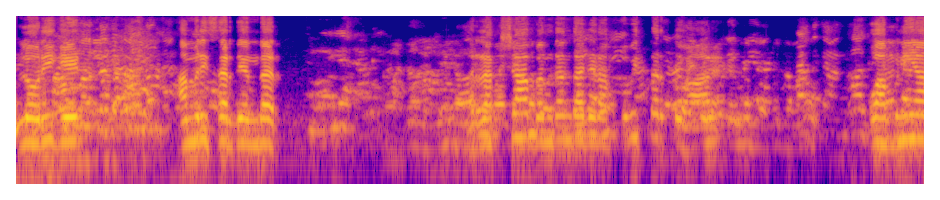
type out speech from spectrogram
ਲੋਰੀ ਗੇਟ ਅੰਮ੍ਰਿਤਸਰ ਦੇ ਅੰਦਰ ਰਕਸ਼ਾ ਬੰਧਨ ਦਾ ਜਿਹੜਾ ਪਵਿੱਤਰ ਤਿਉਹਾਰ ਹੈ, ਉਹ ਆਪਣੀਆਂ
